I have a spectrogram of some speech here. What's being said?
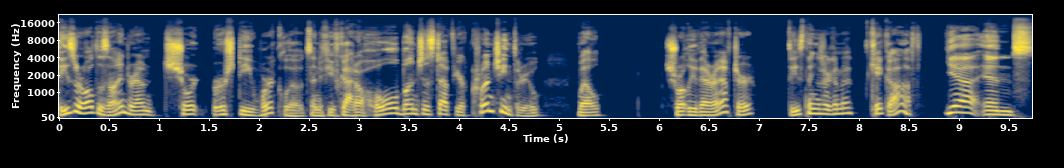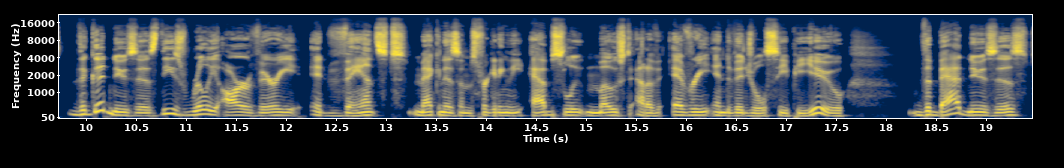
these are all designed around short bursty workloads and if you've got a whole bunch of stuff you're crunching through, well, shortly thereafter, these things are going to kick off. Yeah, and the good news is these really are very advanced mechanisms for getting the absolute most out of every individual CPU. The bad news is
